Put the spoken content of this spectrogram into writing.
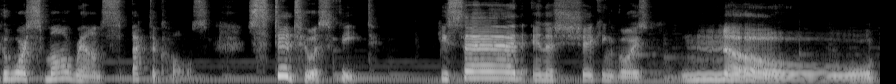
who wore small round spectacles stood to his feet. He said in a shaking voice, No.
